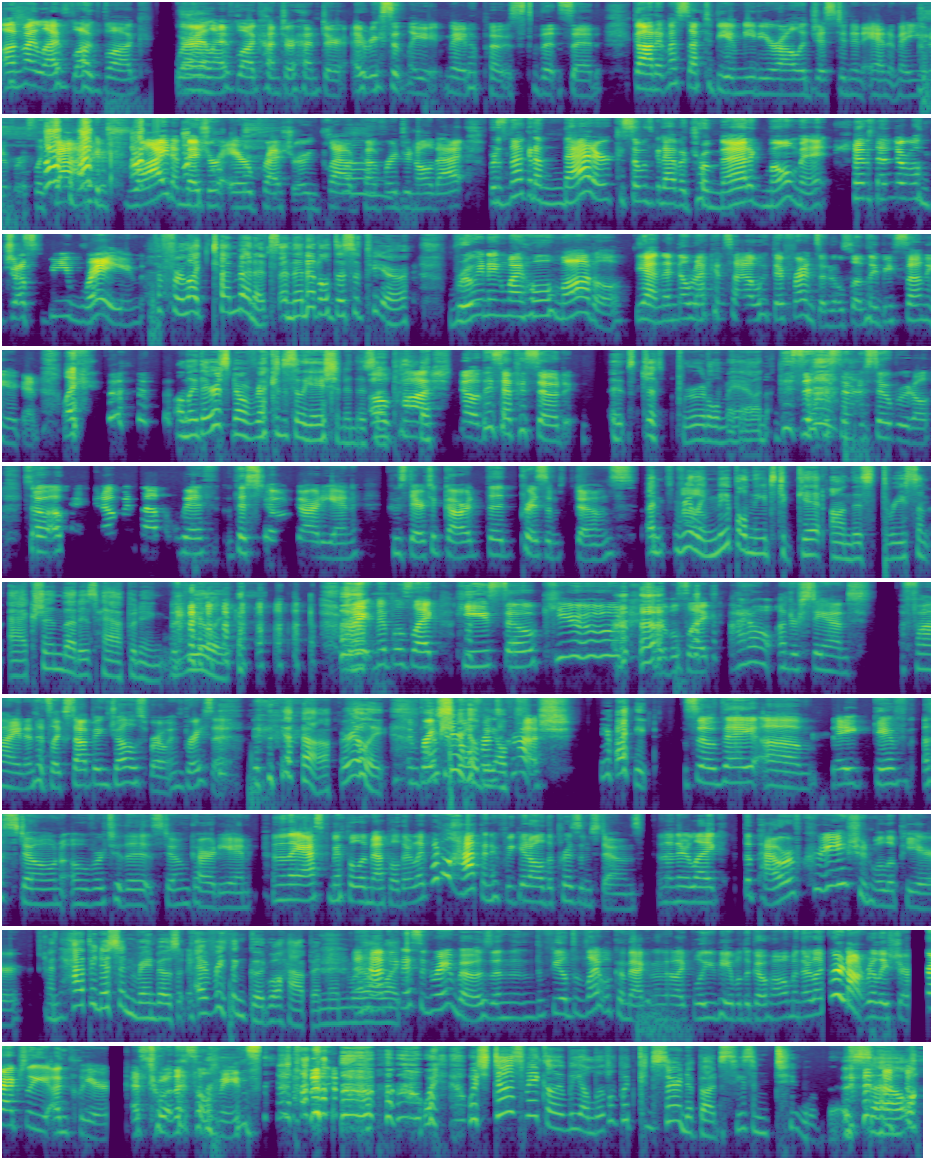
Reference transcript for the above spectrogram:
On my live blog blog, where I Uh. live blog Hunter Hunter, I recently made a post that said, God, it must suck to be a meteorologist in an anime universe. Like, yeah, I can try to measure air pressure and cloud Oh. coverage and all that, but it's not going to matter because someone's going to have a dramatic moment and then there will just be rain, For like 10 minutes and then it'll disappear. ruining my whole model. Yeah, and then they'll reconcile with their friends and it'll suddenly be sunny again. Like, Only there is no reconciliation in this oh episode. gosh, no, this episode It's just brutal, man. this episode is so brutal. So okay, it opens up with the Stone Guardian who's there to guard the prism stones. And really, um, Mepple needs to get on this threesome action that is happening. Really. right? Mipple's like, he's so cute. Mipple's like, I don't understand. Fine. And it's like, stop being jealous, bro. Embrace it. yeah, really. Embrace sure your he'll be girlfriend's crush. You're right. so they um they give a stone over to the stone guardian and then they ask Mipple and Mepple they're like what'll happen if we get all the prism stones and then they're like the power of creation will appear And happiness and rainbows and everything good will happen. And we're and all like, happiness and rainbows and the fields of light will come back and then they're like will you be able to go home and they're like we're not really sure actually unclear as to what this all means which, does make uh, me a little bit concerned about season two of this. So,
